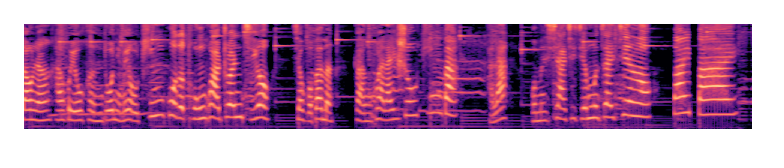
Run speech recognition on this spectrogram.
当然还会有很多你没有听过的童话专辑哦！小伙伴们，赶快来收听吧！好啦，我们下期节目再见哦，拜拜。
